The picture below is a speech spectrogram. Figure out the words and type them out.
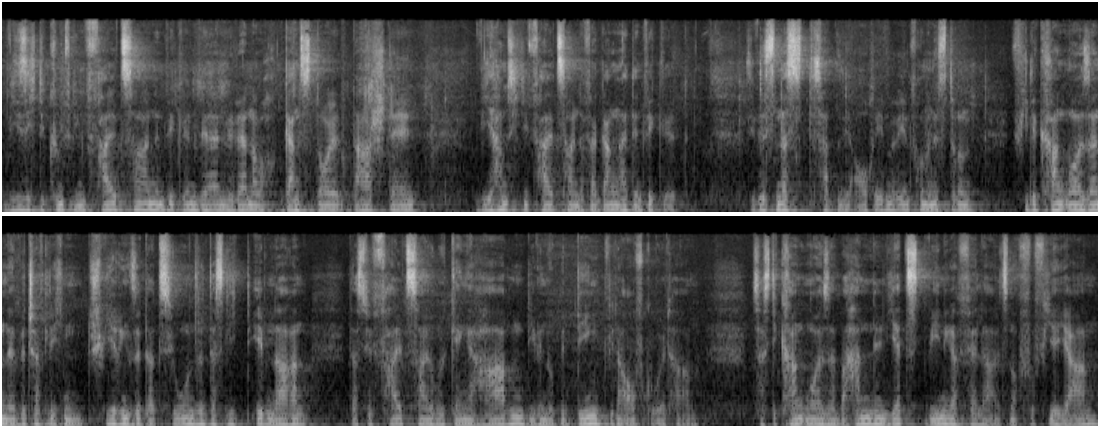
wie sich die künftigen Fallzahlen entwickeln werden. Wir werden aber auch ganz doll darstellen, wie haben sich die Fallzahlen der Vergangenheit entwickelt. Sie wissen das, das hatten Sie auch eben erwähnt, Frau Ministerin, viele Krankenhäuser in der wirtschaftlichen schwierigen Situation sind. Das liegt eben daran, dass wir Fallzahlrückgänge haben, die wir nur bedingt wieder aufgeholt haben. Das heißt, die Krankenhäuser behandeln jetzt weniger Fälle als noch vor vier Jahren.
